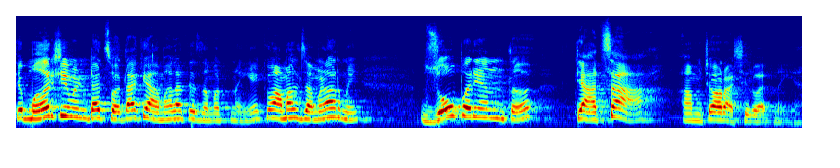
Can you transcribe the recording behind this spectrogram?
ते महर्षी म्हणतात स्वतः की आम्हाला ते जमत नाही आहे किंवा आम्हाला जमणार नाही. जोपर्यंत त्याचा आमच्यावर आशीर्वाद नाही आहे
